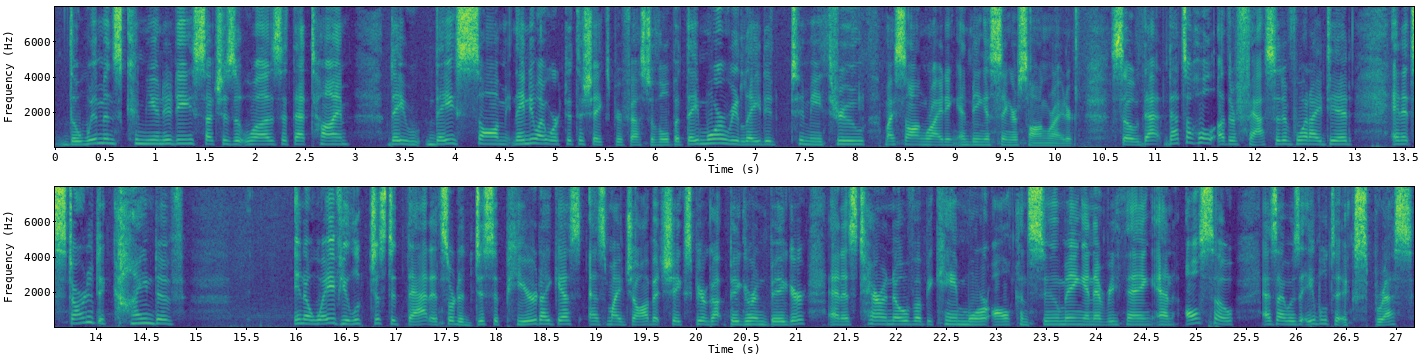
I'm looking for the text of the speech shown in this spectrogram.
the women's community, such as it was at that time, they they saw me. They knew I worked at the Shakespeare Festival, but they more related to me through my songwriting and being a singer-songwriter. So that that's a whole other facet of what I did, and it started to kind of in a way, if you look just at that, it sort of disappeared, I guess, as my job at Shakespeare got bigger and bigger, and as Terra Nova became more all-consuming and everything, and also as I was able to express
